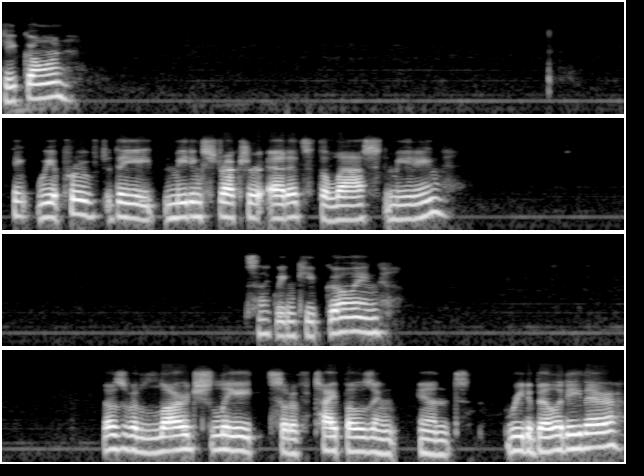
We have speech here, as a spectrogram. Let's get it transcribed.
Keep going. Think we approved the meeting structure edits the last meeting. I think we can keep going. Those were largely sort of typos and, and readability there.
